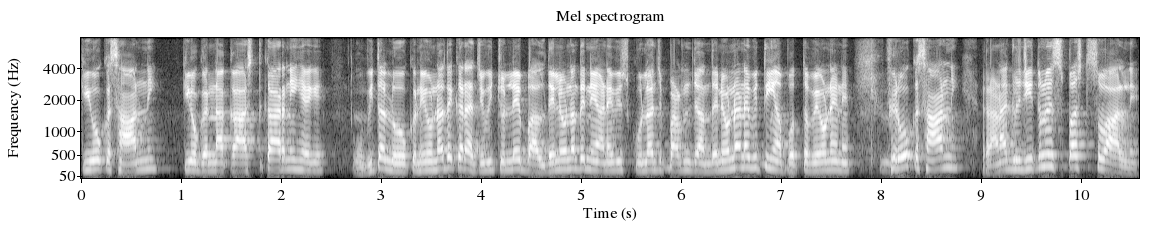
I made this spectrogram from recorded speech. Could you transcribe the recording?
ਕੀ ਉਹ ਕਿਸਾਨ ਨਹੀਂ? ਕਿ ਉਹ ਗੰਨਾ ਕਾਸ਼ਤਕਾਰ ਨਹੀਂ ਹੈਗੇ। ਉਹ ਵੀ ਤਾਂ ਲੋਕ ਨੇ, ਉਹਨਾਂ ਦੇ ਘਰਾਂ 'ਚ ਵੀ ਚੁੱਲ੍ਹੇ ਬਲਦੇ ਨੇ, ਉਹਨਾਂ ਦੇ ਨਿਆਣੇ ਵੀ ਸਕੂਲਾਂ 'ਚ ਪੜਨ ਜਾਂਦੇ ਨੇ, ਉਹਨਾਂ ਨੇ ਵੀ ਧੀਆਂ ਪੁੱਤ ਵਿਆਹੁਣੇ ਨੇ। ਫਿਰ ਉਹ ਕਿਸਾਨ ਨਹੀਂ। ਰਾਣਾ ਗੁਰਜੀਤ ਨੂੰ ਇਹ ਸਪਸ਼ਟ ਸਵਾਲ ਨੇ।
